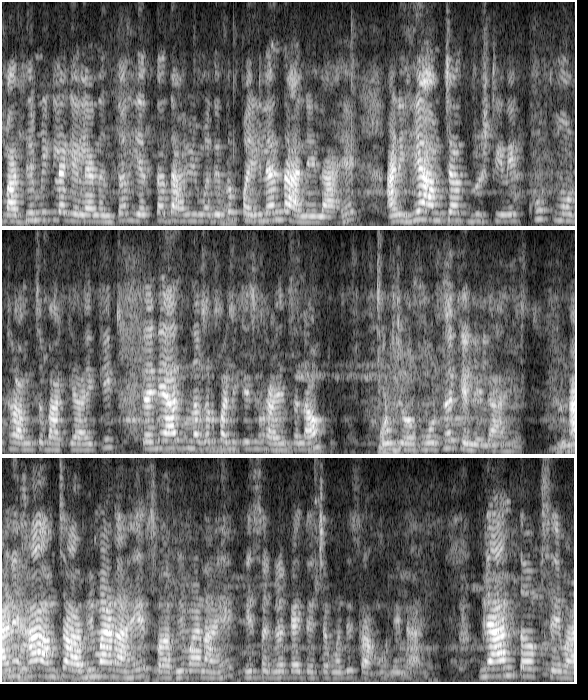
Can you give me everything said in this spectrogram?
माध्यमिकला गेल्यानंतर इयत्ता दहावीमध्ये तो पहिल्यांदा आलेला आहे. आणि हे आमच्या दृष्टीने खूप मोठं आमचं भाग्य आहे की त्याने आज नगरपालिकेच्या शाळेचं नाव मोठं केलेलं आहे. आणि हा आमचा अभिमान आहे स्वाभिमान आहे. हे सगळं काही त्याच्यामध्ये सामावलेलं आहे. ज्ञान तप सेवा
